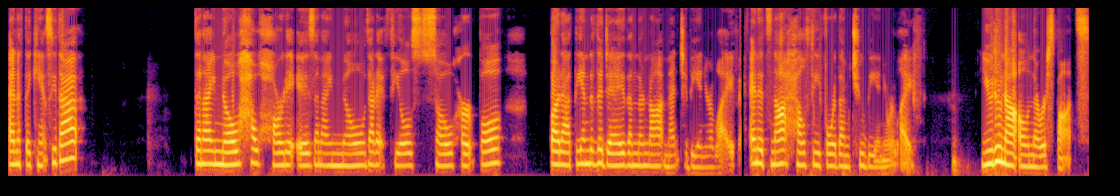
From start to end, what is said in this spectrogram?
And if they can't see that, then I know how hard it is, and I know that it feels so hurtful. But at the end of the day, then they're not meant to be in your life. And it's not healthy for them to be in your life. You do not own their response.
